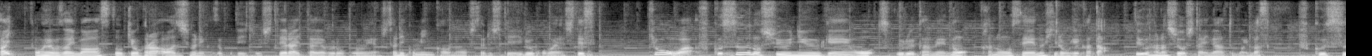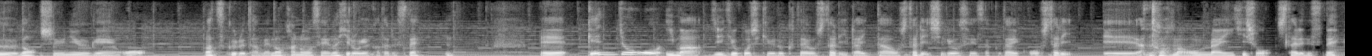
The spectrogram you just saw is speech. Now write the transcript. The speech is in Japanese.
はい。おはようございます。東京から淡路島に家族で移住して、ライターやブログ運営をしたり、古民家を直したりしている小林です。今日は複数の収入源を作るための可能性の広げ方という話をしたいなと思います。複数の収入源を、ま作るための可能性の広げ方ですね。うんえー、現状を今、地域おこし協力隊をしたり、ライターをしたり、資料制作代行をしたり、えー、あとはまあオンライン秘書したりですね。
